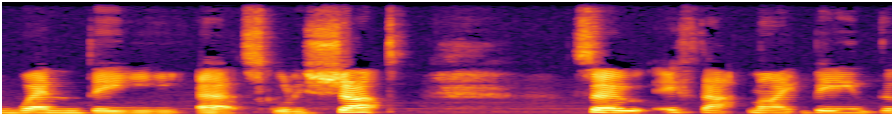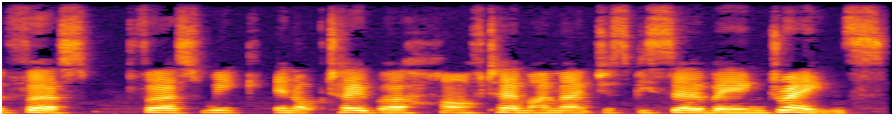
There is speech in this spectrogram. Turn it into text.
when the uh, school is shut. So if that might be the first first week in October, half term, I might just be surveying drains.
